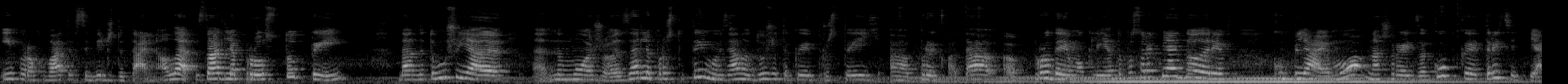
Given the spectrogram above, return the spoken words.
і порахувати все більш детально. Але задля простоти, да, не тому, що я е, не можу, а задля простоти ми взяли дуже такий простий е, приклад. Да? Е, Продаємо клієнту по 45 доларів, купляємо наш рейд закупки 35.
